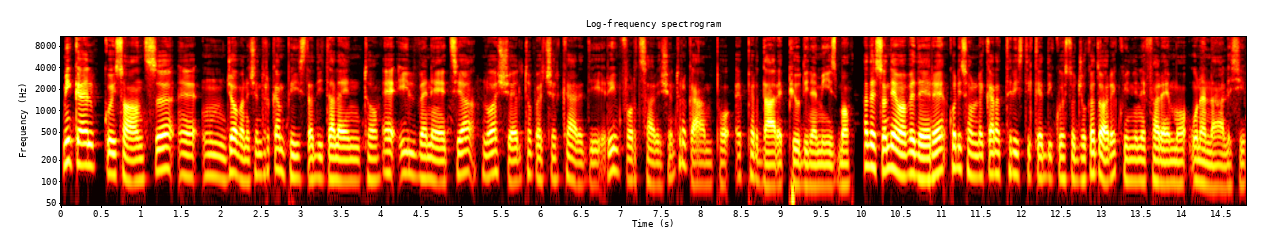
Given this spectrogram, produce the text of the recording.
Michael Cuisance è un giovane centrocampista di talento e il Venezia lo ha scelto per cercare di rinforzare il centrocampo e per dare più dinamismo. Adesso andiamo a vedere quali sono le caratteristiche di questo giocatore e quindi ne faremo un'analisi.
